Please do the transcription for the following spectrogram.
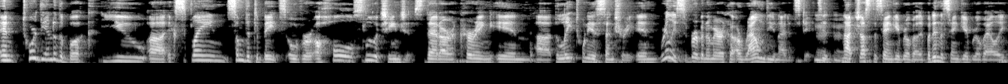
And toward the end of the book, you uh, explain some of the debates over a whole slew of changes that are occurring in uh, the late 20th century in really suburban America around the United States, mm-hmm. not just the San Gabriel Valley, but in the San Gabriel Valley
